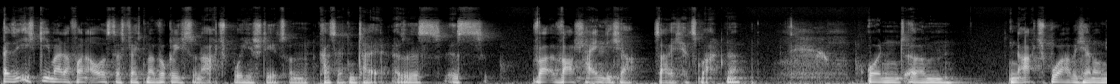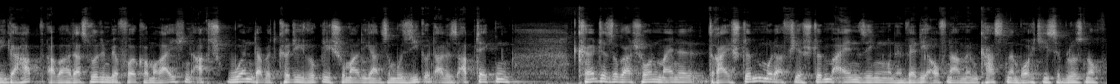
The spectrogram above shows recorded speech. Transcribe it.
Also ich gehe mal davon aus, dass vielleicht mal wirklich so ein 8-Spur hier steht, so ein Kassettenteil. Also das ist wahrscheinlicher, sage ich jetzt mal. Ne? Und ähm, eine 8-Spur habe ich ja noch nie gehabt, aber das würde mir vollkommen reichen. Acht Spuren, damit könnte ich wirklich schon mal die ganze Musik und alles abdecken. Könnte sogar schon meine drei Stimmen oder vier Stimmen einsingen und dann wäre die Aufnahme im Kasten. Dann bräuchte ich sie bloß noch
